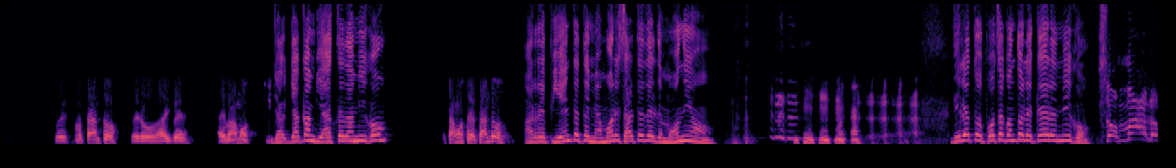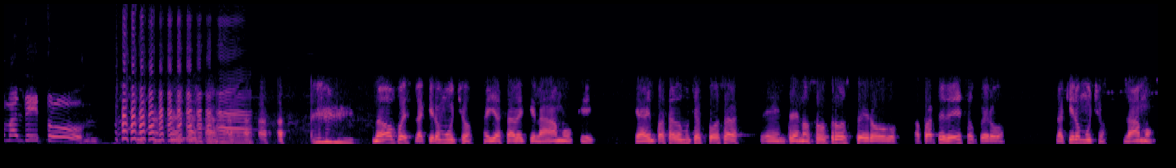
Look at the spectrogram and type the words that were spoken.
Pues no tanto, pero ahí ve- ahí vamos. ¿Ya, ya cambiaste, de amigo? Estamos tratando. Arrepiéntete, mi amor, y salte del demonio. Dile a tu esposa cuánto le quieres, mijo. ¡Sos malo, maldito! No, pues la quiero mucho. Ella sabe que la amo, que, que han pasado muchas cosas entre nosotros, pero aparte de eso, pero la quiero mucho, la amo.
